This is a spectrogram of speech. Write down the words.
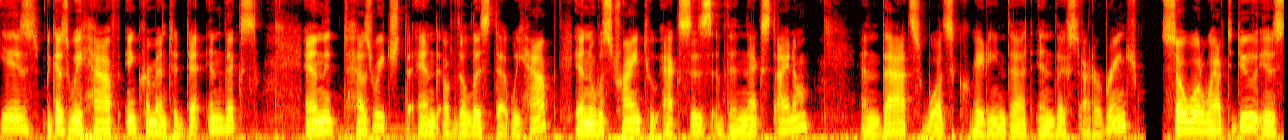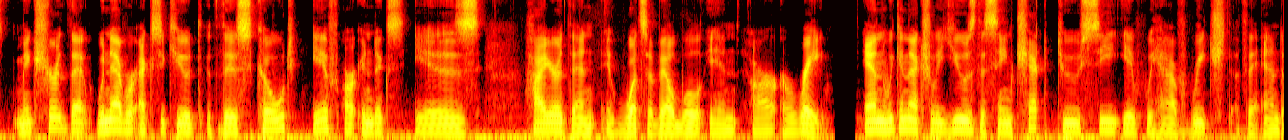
is because we have incremented the index and it has reached the end of the list that we have and it was trying to access the next item and that's what's creating that index out of range. So what we have to do is make sure that we never execute this code if our index is higher than what's available in our array. And we can actually use the same check to see if we have reached the end.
